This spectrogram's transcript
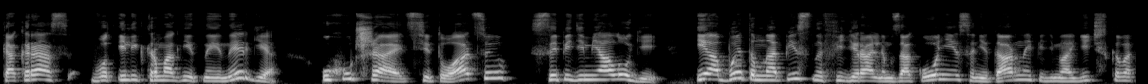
как раз вот электромагнитная энергия ухудшает ситуацию с эпидемиологией. И об этом написано в Федеральном законе санитарно-эпидемиологического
